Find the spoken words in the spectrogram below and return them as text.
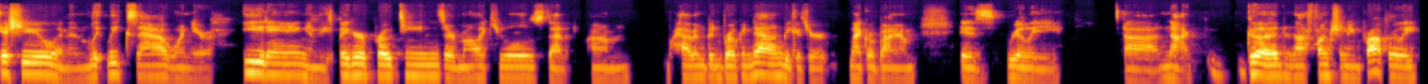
issue and then le- leaks out when you're eating and these bigger proteins or molecules that um, haven't been broken down because your microbiome is really uh, not good, not functioning properly,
